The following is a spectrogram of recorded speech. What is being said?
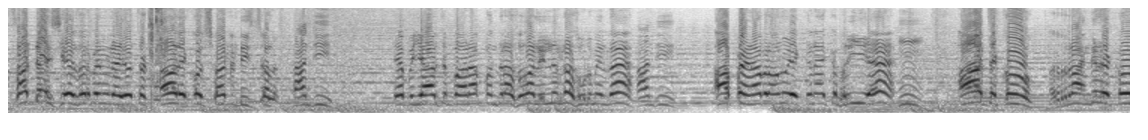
650 ਰੁਪਏ ਨੂੰ ਲੈ ਜਾਓ ਚੱਕੋ। ਦੇਖੋ ਸ਼ਰਟ ਡਿਜੀਟਲ ਹਾਂਜੀ। ਇਹ ਬਾਜ਼ਾਰ 'ਚ 12 1500 ਦਾ ਲੀਲਨ ਦਾ ਸੂਟ ਮਿਲਦਾ। ਹੈ ਹਾਂਜੀ। ਆ ਭੈਣਾ ਭਰਾਵਾਂ ਨੂੰ ਇੱਕ ਨਾ ਇੱਕ ਫ੍ਰੀ ਹੈ। ਹੂੰ। ਆ ਚੱਕੋ ਰੰਗ ਦੇਖੋ।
